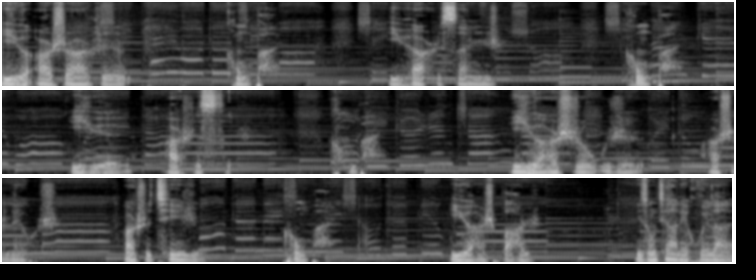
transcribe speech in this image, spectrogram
一月二十二日，空白。一月二十三日，空白。一月二十四日，空白。一月二十五日、二十六日、二十七日，空白。一月二十八日。你从家里回来，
